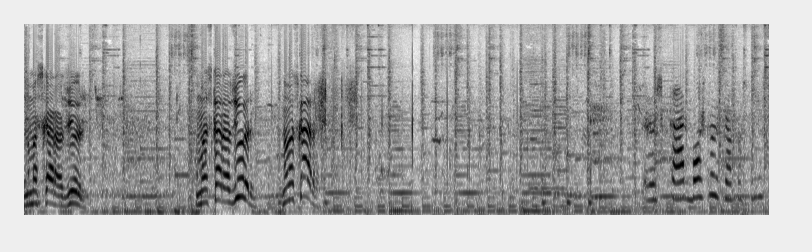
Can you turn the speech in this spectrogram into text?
नमस्कार हजुर। नमस्कार हजुर। नमस्कार। नमस्कार बस्नुहोस् न बस्नुहोस्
